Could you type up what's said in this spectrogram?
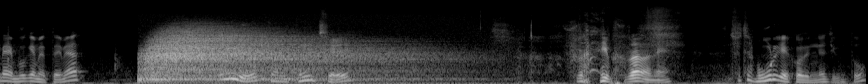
네, 무게 몇 대면 16.07. 불안이 불안하네. 저 잘 모르겠거든요, 지금 또.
